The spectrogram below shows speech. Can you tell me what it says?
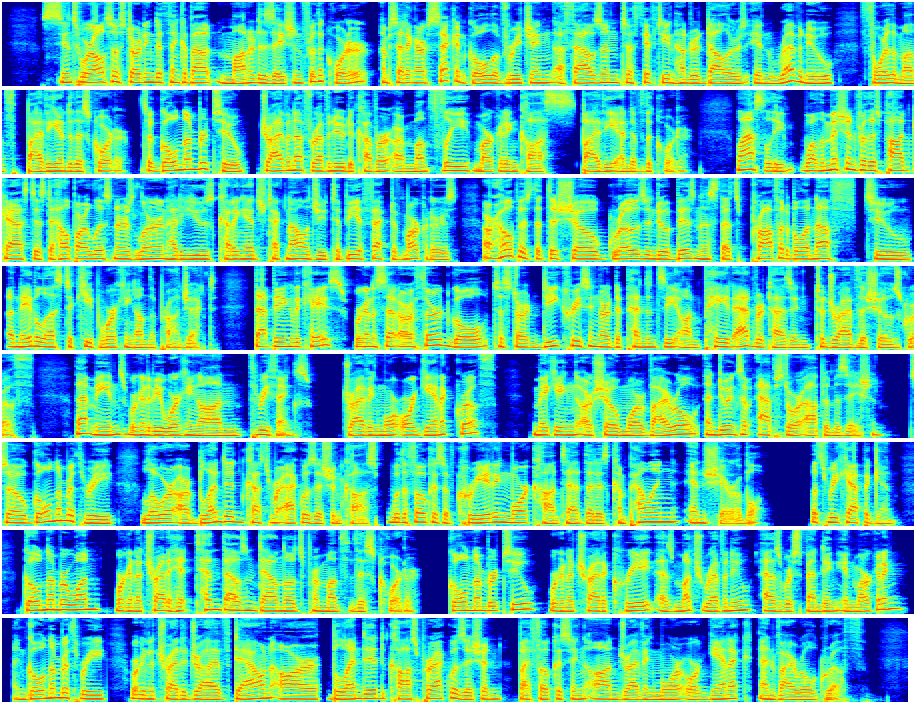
Since we're also starting to think about monetization for the quarter, I'm setting our second goal of reaching $1,000 to $1,500 in revenue for the month by the end of this quarter. So, goal number two drive enough revenue to cover our monthly marketing costs by the end of the quarter. Lastly, while the mission for this podcast is to help our listeners learn how to use cutting edge technology to be effective marketers, our hope is that this show grows into a business that's profitable enough to enable us to keep working on the project. That being the case, we're going to set our third goal to start decreasing our dependency on paid advertising to drive the show's growth. That means we're going to be working on three things driving more organic growth, making our show more viral, and doing some App Store optimization. So, goal number three lower our blended customer acquisition costs with a focus of creating more content that is compelling and shareable. Let's recap again. Goal number one, we're going to try to hit 10,000 downloads per month this quarter. Goal number two, we're going to try to create as much revenue as we're spending in marketing. And goal number three, we're going to try to drive down our blended cost per acquisition by focusing on driving more organic and viral growth.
